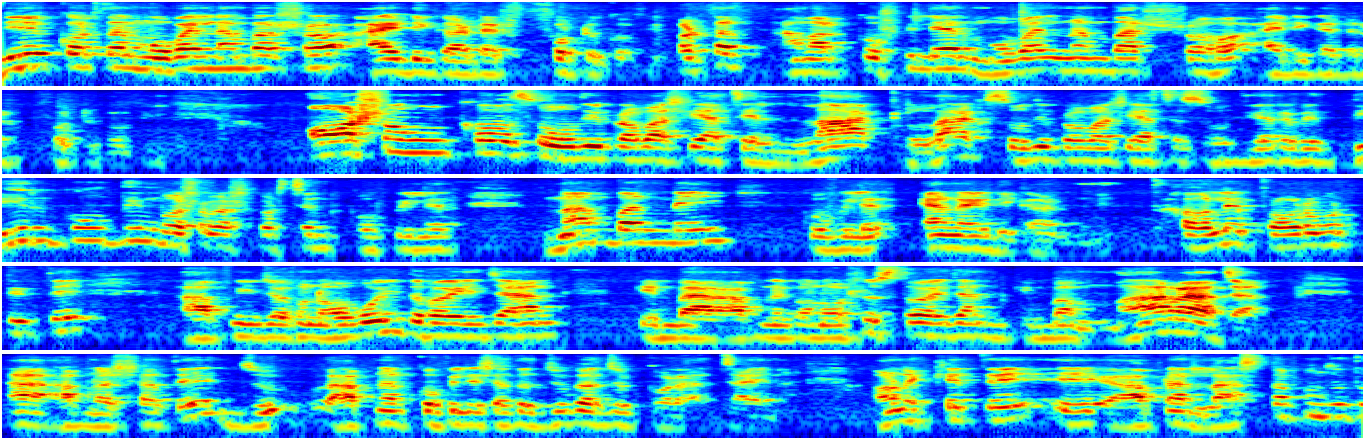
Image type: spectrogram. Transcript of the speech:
নিয়োগকর্তার মোবাইল নাম্বার সহ আইডি কার্ডের ফটোকপি, অর্থাৎ আমার কফিলের মোবাইল নাম্বার সহ আইডি কার্ডের ফটোকপি। অসংখ্য সৌদি প্রবাসী আছে, লাখ লাখ সৌদি প্রবাসী আছে সৌদি আরবে দীর্ঘদিন বসবাস করছেন কপিলের নাম্বার নেই, কপিলের এনআইডি কার্ড নেই। তাহলে পরবর্তীতে আপনি যখন অবৈধ হয়ে যান কিংবা আপনি কোনো অসুস্থ হয়ে যান কিংবা মারা যান আপনার সাথে আপনার কপিলের সাথে যোগাযোগ করা যায় না। অনেক ক্ষেত্রে আপনার লাশটা পর্যন্ত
